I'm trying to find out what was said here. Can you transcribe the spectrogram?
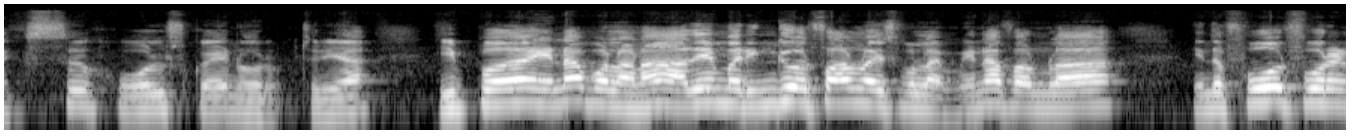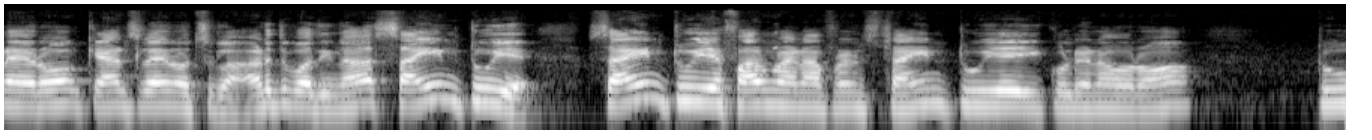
எக்ஸ் ஹோல் ஸ்கொயர்னு வரும். சரியா? இப்போ என்ன பண்ணலாம்னா அதே மாதிரி இங்கே ஒரு ஃபார்முலா யூஸ் பண்ணலாம். என்ன ஃபார்முலா இந்த ஃபோர் ஃபோர் என்ன ஆயிரும்? கேன்சல் ஆயிரும் வச்சுக்கலாம். அடுத்து பார்த்தீங்கன்னா sine two a sine two a formula என்ன friends sine two a equal என்ன வரும்? Two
